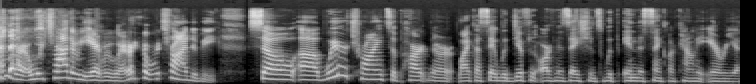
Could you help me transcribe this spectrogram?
everywhere. We're trying to be everywhere. We're trying to be. So, uh, we're trying to partner, like I said, with different organizations within the St. Clair County area.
